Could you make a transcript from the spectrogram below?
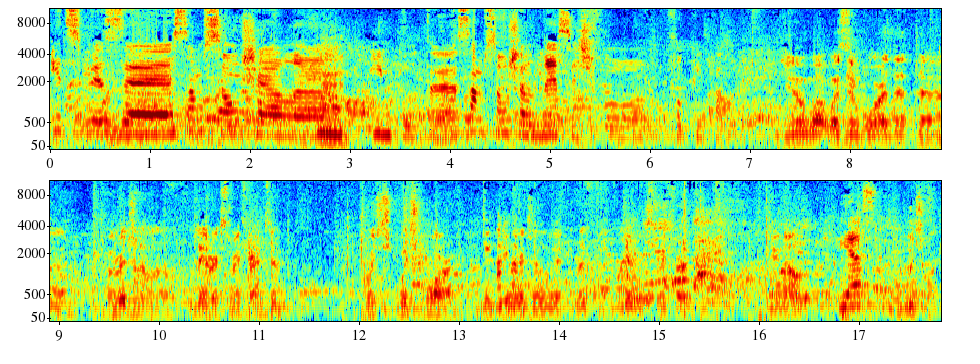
it's with uh, some social uh, input, uh, some social message for for people. Do you know what was the war that the original lyrics referred to? Which which war did the original li- ri- lyrics refer to? Do you know? Yes. Which one?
